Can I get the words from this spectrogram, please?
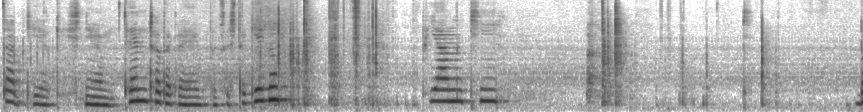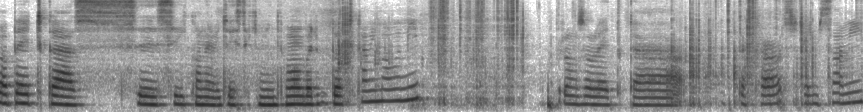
Taki jakiś, nie wiem, tęcza, taka jakby coś takiego. Pianki. babeczka z silikonem i to jest takimi dwoma babeczkami małymi. Brązoletka taka z Jamesami.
